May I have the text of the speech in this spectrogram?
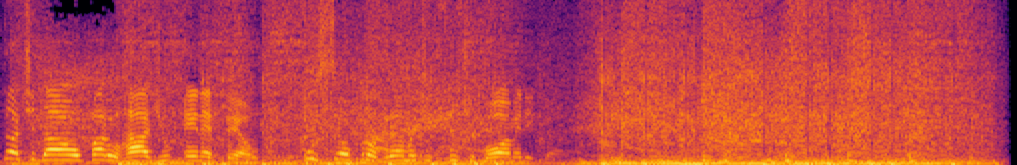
Touchdown para o Rádio NFL, o seu programa de futebol americano.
